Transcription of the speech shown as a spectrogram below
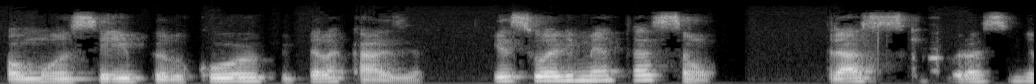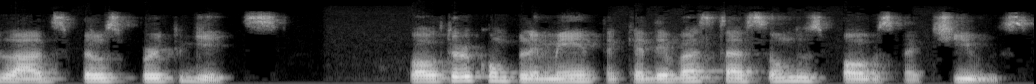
como o anseio pelo corpo e pela casa, e a sua alimentação, traços que foram assimilados pelos portugueses. O autor complementa que a devastação dos povos nativos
